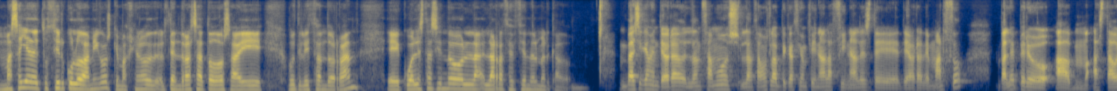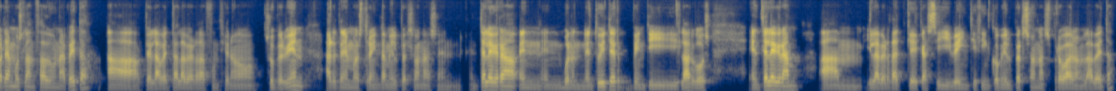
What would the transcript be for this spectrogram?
más allá de tu círculo de amigos, que imagino tendrás a todos ahí utilizando RAN, eh, ¿cuál está siendo la recepción del mercado? Básicamente, ahora lanzamos, lanzamos la aplicación final a finales de, ahora de marzo, ¿vale? Pero hasta ahora hemos lanzado una beta, que la beta la verdad funcionó súper bien. Ahora tenemos 30.000 personas en, Telegram, en, en- bueno, en Twitter, 20 largos en Telegram, am, y la verdad que casi 25.000 personas probaron la beta.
